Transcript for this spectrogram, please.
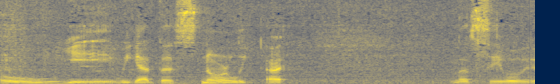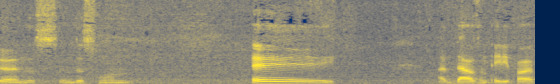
Oh yeah, we got the Snorly. All right, let's see what we got in this in this one. Hey, a thousand eighty-five.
